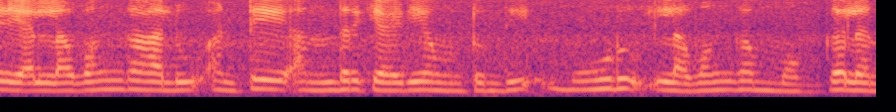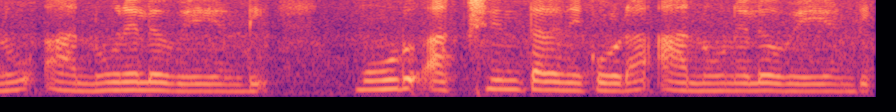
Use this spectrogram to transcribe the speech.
లవంగాలు అంటే అందరికీ ఐడియా ఉంటుంది. మూడు లవంగం మొగ్గలను ఆ నూనెలో వేయండి. మూడు అక్షింతలని కూడా ఆ నూనెలో వేయండి.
